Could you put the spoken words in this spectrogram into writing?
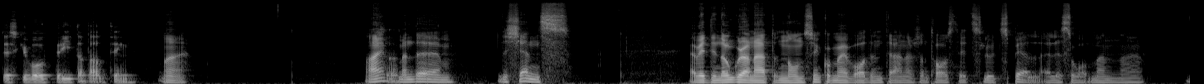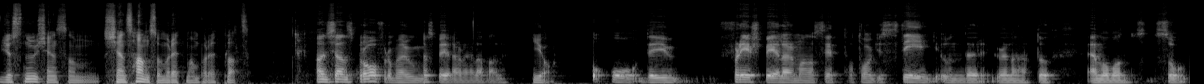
det skulle vara uppritat allting. Nej. Nej, Så. men det, det känns... Jag vet inte om Granato någonsin kommer att vara den tränare som tar oss till ett slutspel eller så, men eh, just nu känns, som, känns han som rätt man på rätt plats. Han känns bra för de här unga spelarna i alla fall. Ja. Och, och det är ju fler spelare man har sett har tagit steg under Granato än vad man såg.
